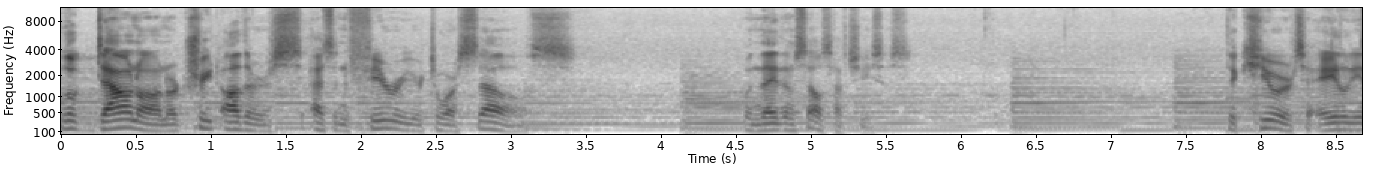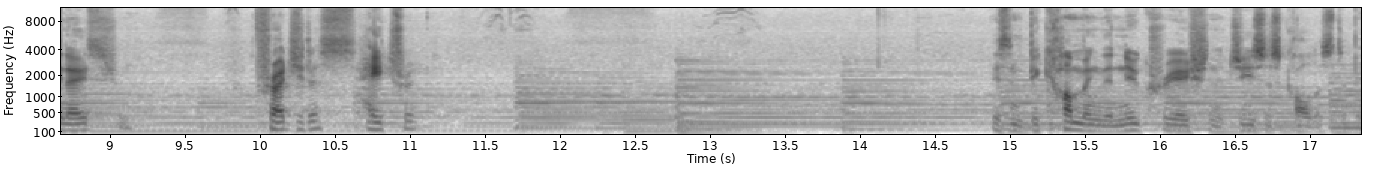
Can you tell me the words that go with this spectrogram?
look down on or treat others as inferior to ourselves when they themselves have Jesus? The cure to alienation, prejudice, hatred is in becoming the new creation that Jesus called us to be.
